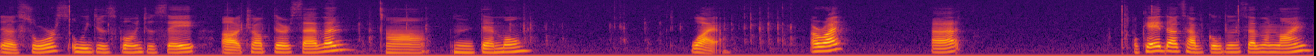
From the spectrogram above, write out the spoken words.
uh, source. We're just going to say uh, chapter 7 uh, mm, demo while alright. Add okay that's have golden seven line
